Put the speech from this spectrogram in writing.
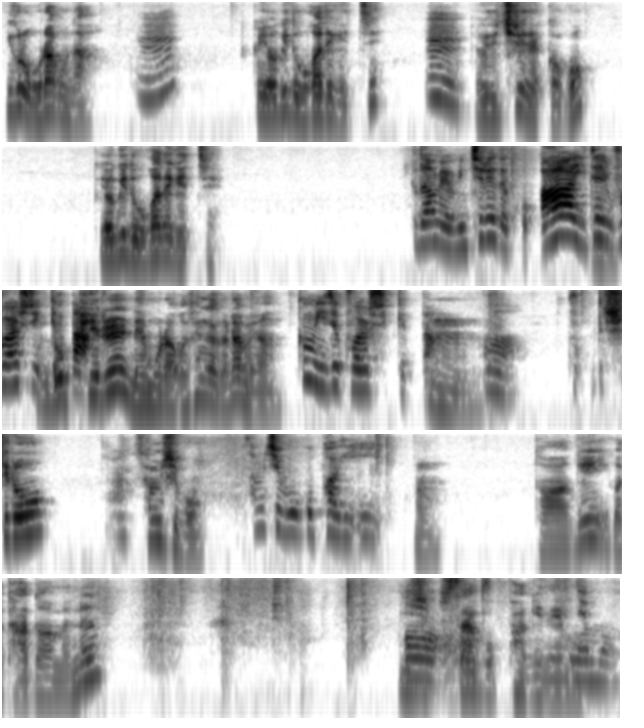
이걸 5라고 놔. 음. 그럼 여기도 5가 되겠지? 음. 여기도 7이 될 거고 여기도 5가 되겠지. 그 다음에 여긴 7이 됐고. 아, 이제 구할 수 있겠다. 높이를 네모라고 생각을 하면 그럼 이제 구할 수 있겠다. 음, 어. 7호 아. 35 35 곱하기 2. 더하기 이거 다 더하면은 어. 24 곱하기 네모가 네모.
